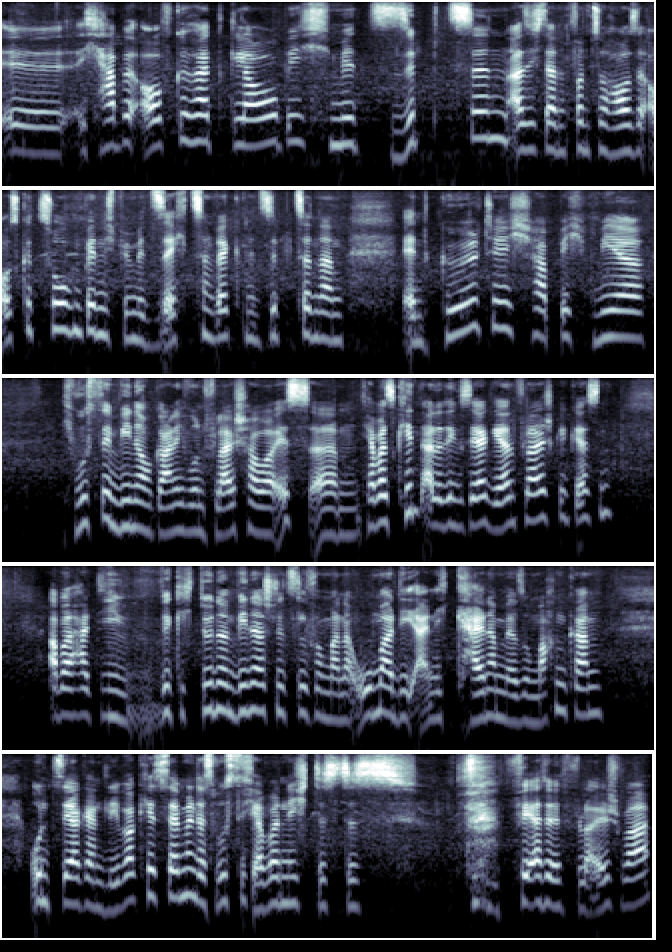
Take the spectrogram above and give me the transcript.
äh, ich habe aufgehört, glaube ich, mit 17, als ich dann von zu Hause ausgezogen bin. Ich bin mit 16 weg, mit 17 dann endgültig habe ich mir, ich wusste in Wien auch gar nicht, wo ein Fleischhauer ist. Ähm, ich habe als Kind allerdings sehr gern Fleisch gegessen, aber halt die wirklich dünnen Wiener Schnitzel von meiner Oma, die eigentlich keiner mehr so machen kann. Und sehr gern Leberkässemmeln, das wusste ich aber nicht, dass das Pferdefleisch war.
